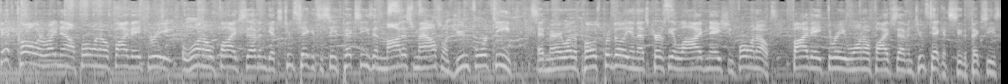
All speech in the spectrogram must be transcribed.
Fifth caller right now, 410-583-1057 gets two tickets to see Pixies and Modest Mouse on June 14th at Merriweather Post Pavilion. That's courtesy of Live Nation. 410-583-1057. Two tickets to see the Pixies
